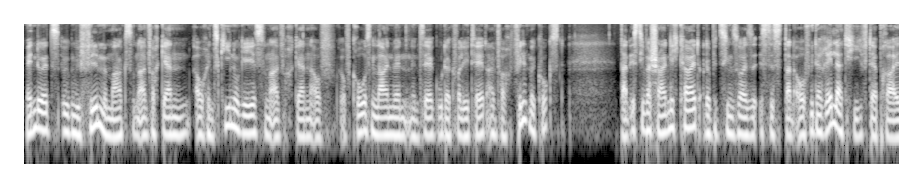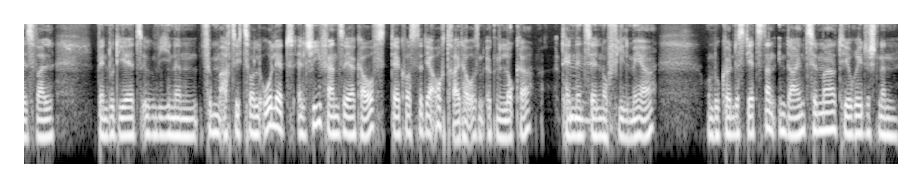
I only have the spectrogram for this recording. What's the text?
Wenn du jetzt irgendwie Filme magst und einfach gern auch ins Kino gehst und einfach gern auf, auf großen Leinwänden in sehr guter Qualität einfach Filme guckst, dann ist die Wahrscheinlichkeit oder beziehungsweise ist es dann auch wieder relativ der Preis, weil wenn du dir jetzt irgendwie einen 85 Zoll OLED LG-Fernseher kaufst, der kostet ja auch 3000 Öcken locker, tendenziell mhm. noch viel mehr. Und du könntest jetzt dann in deinem Zimmer theoretisch einen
